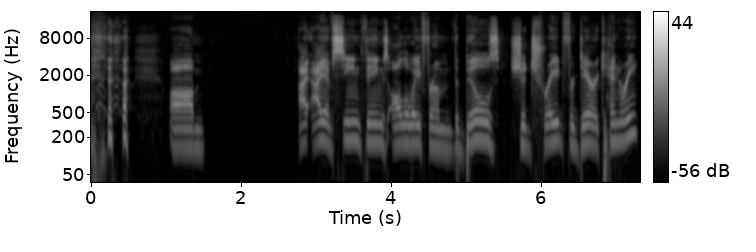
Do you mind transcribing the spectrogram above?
um, I, I have seen things all the way from the Bills should trade for Derrick Henry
